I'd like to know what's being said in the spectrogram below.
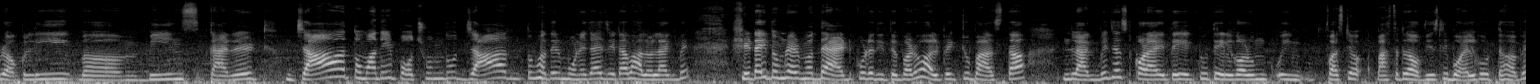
ব্রকলি বিনস ক্যারেট যা তোমাদের পছন্দ, যা তোমাদের মনে যায় যেটা ভালো লাগবে, সেটাই তোমরা এর মধ্যে অ্যাড করে দিতে পারো। অল্প একটু পাস্তা লাগবে জাস্ট কড়াইতে একটু তেল গরম, ওই ফার্স্টে পাস্তাটা অবভিয়াসলি বয়েল করতে হবে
